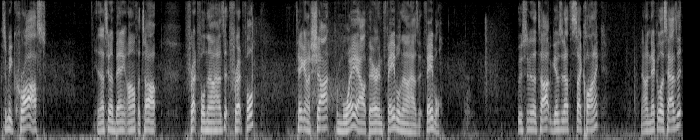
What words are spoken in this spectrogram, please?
It's gonna be crossed. And that's gonna bang off the top. Fretful now has it. Fretful. Taking a shot from way out there, and Fable now has it. Fable. Loosening to the top, gives it out to Cyclonic. Now Nicholas has it.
